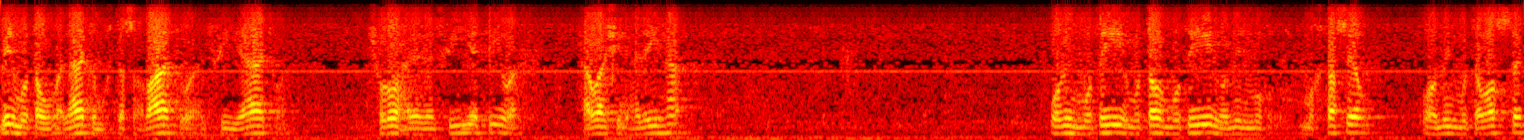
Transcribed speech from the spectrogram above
من مطولات ومختصرات وألفيات وشروح على الألفية وحواشي عليها. ومن مطيل, ومن مختصر ومن متوسط.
